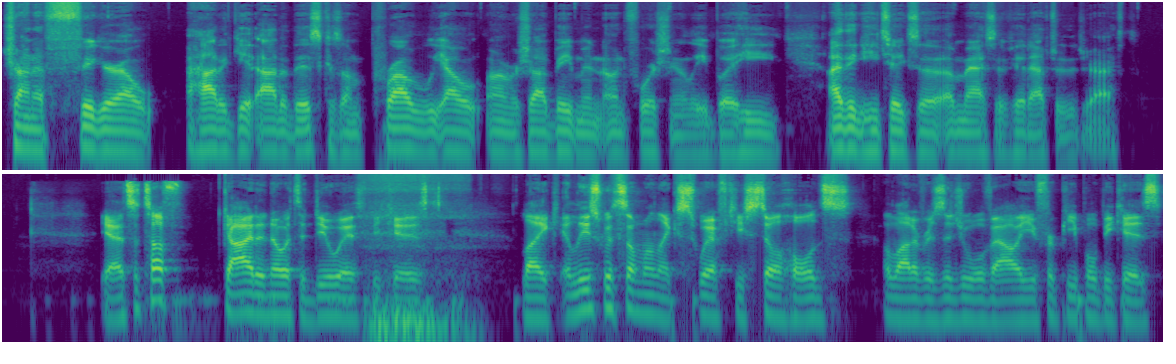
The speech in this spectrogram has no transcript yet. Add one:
trying to figure out how to get out of this because I'm probably out on Rashod Bateman, unfortunately. But he, I think he takes a, a, massive hit after the draft. Yeah, it's a tough guy to know what to do with because, like, at least with someone like Swift, he still holds a lot of residual value for people because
